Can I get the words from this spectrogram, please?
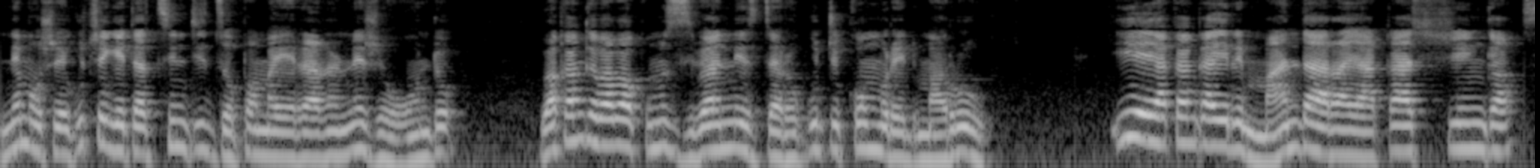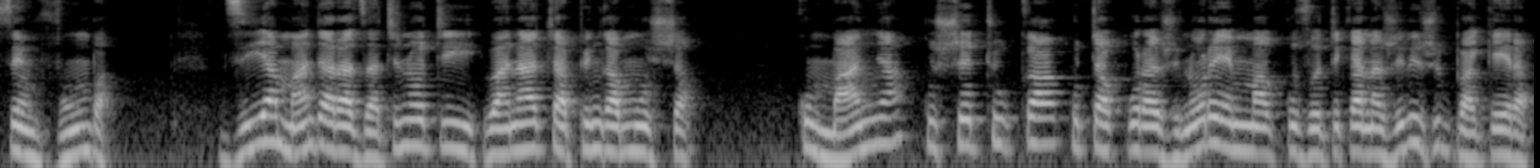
nemhosva yekuchengeta tsindidzo pamaererano nezvehondo. Vakanga vava kumuziva nezita rokuti comrade maru iye yakanga iri mhandara yakashinga semvumba dziya mhandara dzatinoti vana chapinga musha. Kumhanya kusvetuka kutakura zvinorema kuzoti kana zviri zvibhakera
